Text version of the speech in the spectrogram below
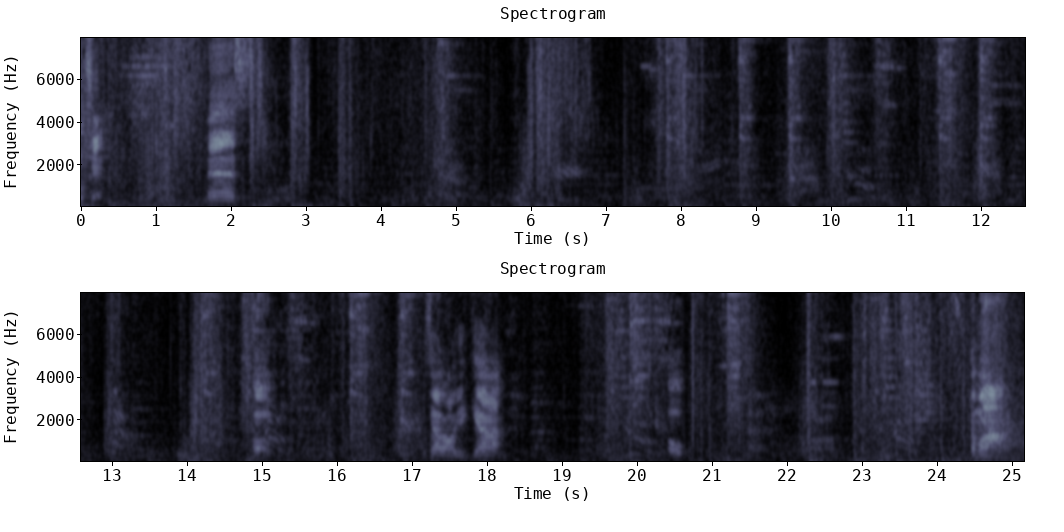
Oh shit. Miss. Uh oh. Is that all you got? Oh. Come on.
